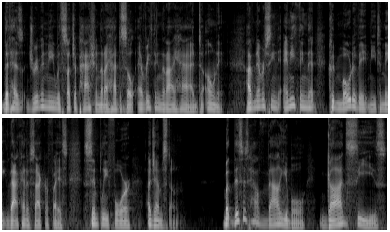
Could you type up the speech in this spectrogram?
that has driven me with such a passion that I had to sell everything that I had to own it. I've never seen anything that could motivate me to make that kind of sacrifice simply for a gemstone. But this is how valuable God sees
